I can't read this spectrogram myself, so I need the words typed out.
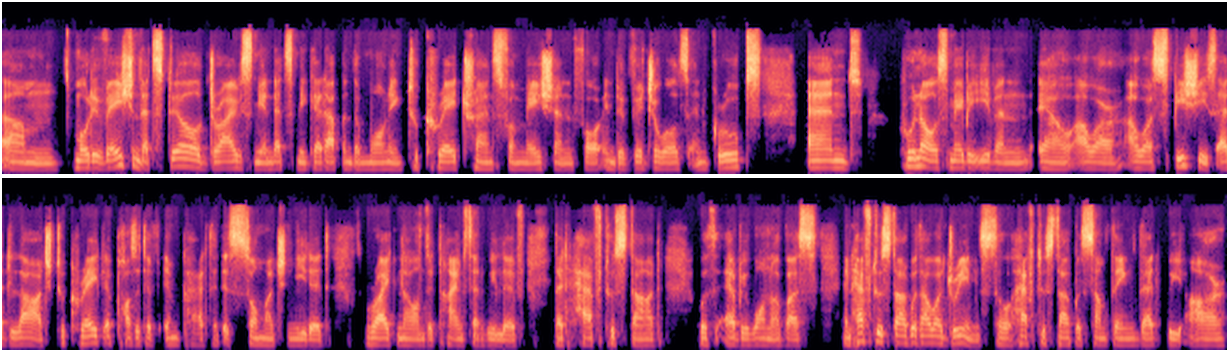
um, motivation that still drives me and lets me get up in the morning to create transformation for individuals and groups and who knows maybe even you know, our our species at large to create a positive impact that is so much needed right now in the times that we live that have to start with every one of us and have to start with our dreams. So have to start with something that we are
